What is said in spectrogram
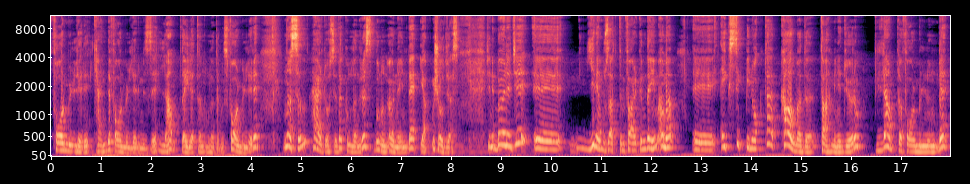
formülleri, kendi formüllerimizi, lambda ile tanımladığımız formülleri nasıl her dosyada kullanırız? Bunun örneğini de yapmış olacağız. Şimdi böylece e, yine uzattım farkındayım ama e, eksik bir nokta kalmadı tahmin ediyorum. Lambda formülünün de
